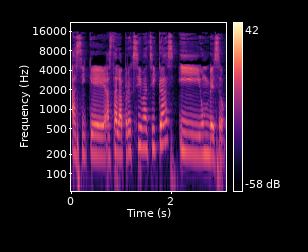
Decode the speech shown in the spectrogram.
Así que hasta la próxima chicas y un beso.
